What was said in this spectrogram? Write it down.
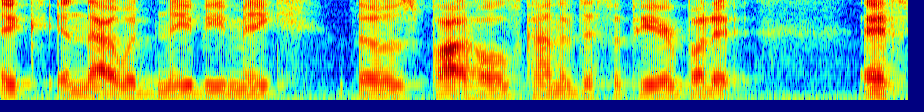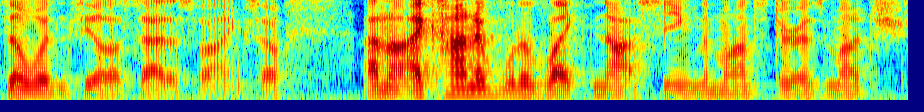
it, and that would maybe make those potholes kind of disappear but it it still wouldn't feel as satisfying so i don't know i kind of would have liked not seeing the monster as much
